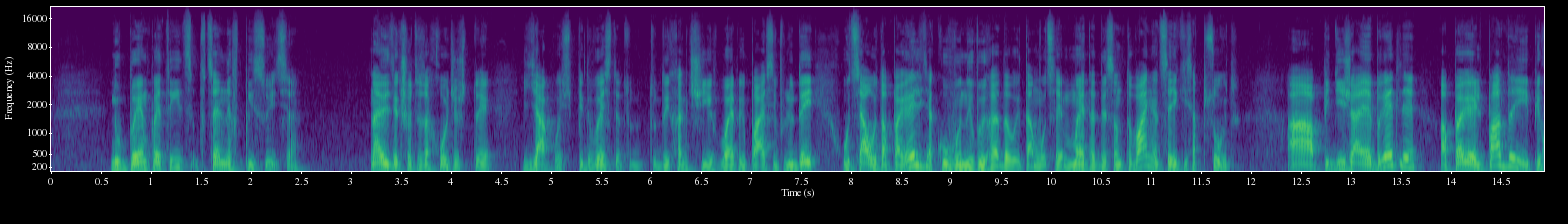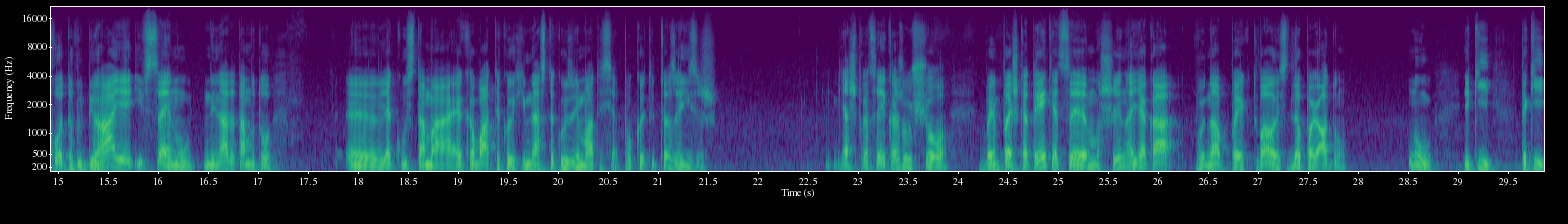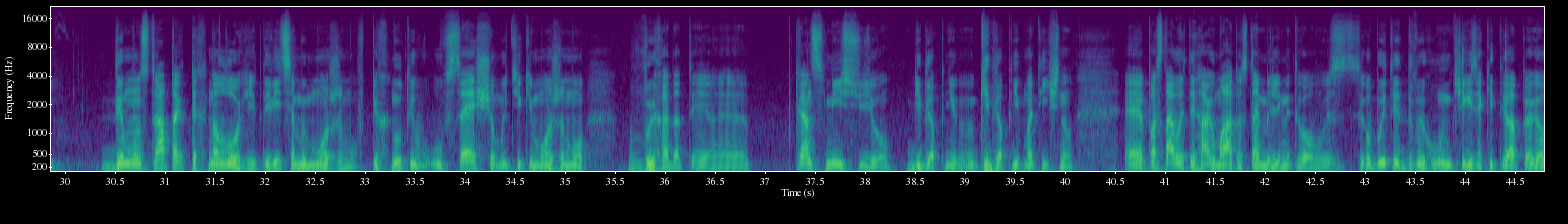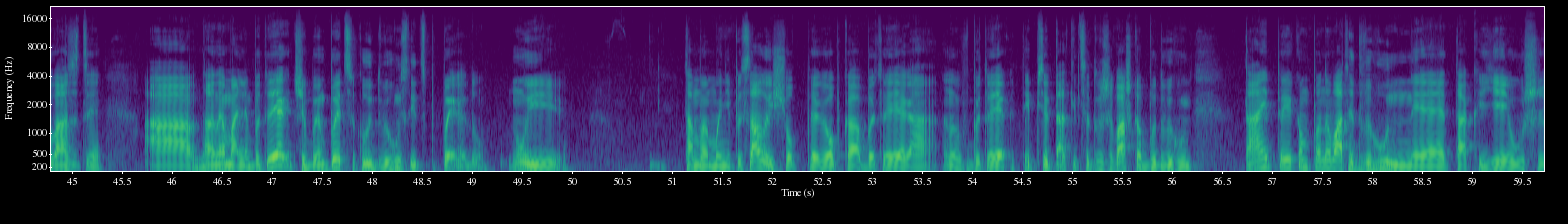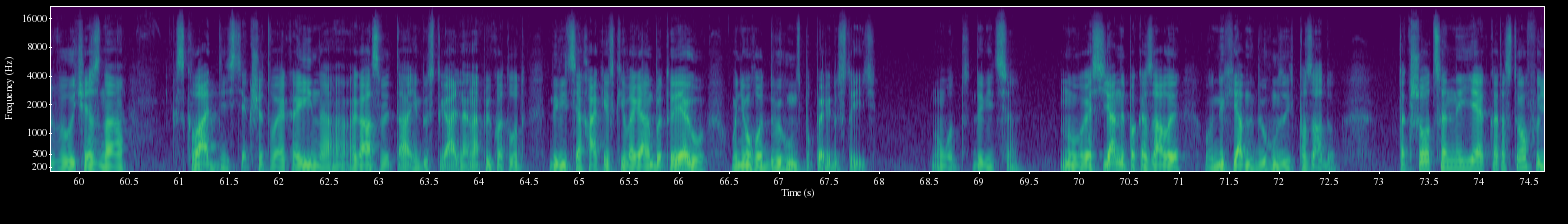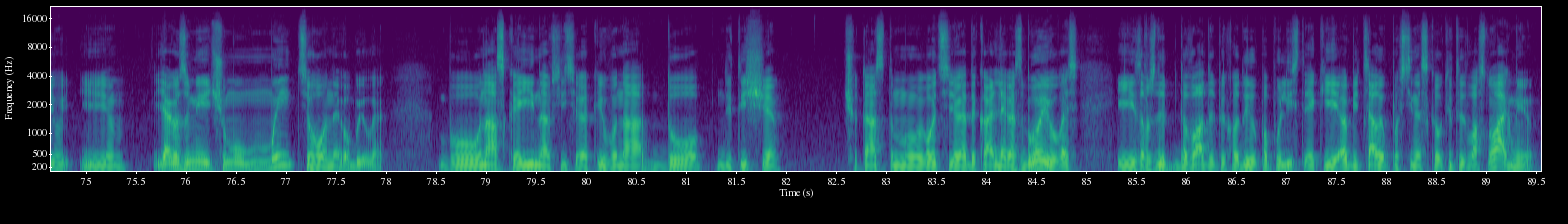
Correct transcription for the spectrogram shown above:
Ну, БМП-3 в це не вписується. Навіть якщо ти захочеш ти якось підвести туди харчів, боєприпасів, людей, оця от апарель, яку вони вигадали, там оцей метод десантування, це якийсь абсурд. А під'їжджає Бредлі, апарель падає, піхота вибігає і все. Ну, не треба там ото, е, якусь там акробатикою, гімнастикою займатися, поки ти туди залізеш. Я ж про це і кажу, що БМПшка 3 це машина, яка вона проєктувалась для параду. Ну, який такий демонстратор технологій. Дивіться, ми можемо впіхнути у все, що ми тільки можемо вигадати. Е, трансмісію гідропневматичну, е, поставити гармату 100-мм, зробити двигун, через який треба перелазити. А на нормальне БТР чи БМП це коли двигун стоїть попереду. Ну і там мені писали, що переробка БТР ну, в БТР Т-55 це дуже важко, бо двигун. Та й перекомпонувати двигун не так є уж величезна складність, якщо твоя країна розвита індустріальна. Наприклад, от дивіться, хакерський варіант БТРу, у нього двигун попереду стоїть. Ну от, дивіться. Ну, Росіяни показали, у них явний двигун стоїть позаду. Так що це не є катастрофою, і я розумію, чому ми цього не робили. Бо у нас країна всі ці роки вона до 2014 році радикально роззброювалась, і завжди до влади приходили популісти, які обіцяли постійно скоротити власну армію.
